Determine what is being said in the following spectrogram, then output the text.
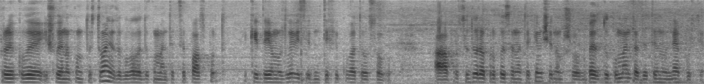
при коли йшли на пункт тестування, забували документи. Це паспорт, який дає можливість ідентифікувати особу. А процедура прописана таким чином, що без документа дитину не пустять.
